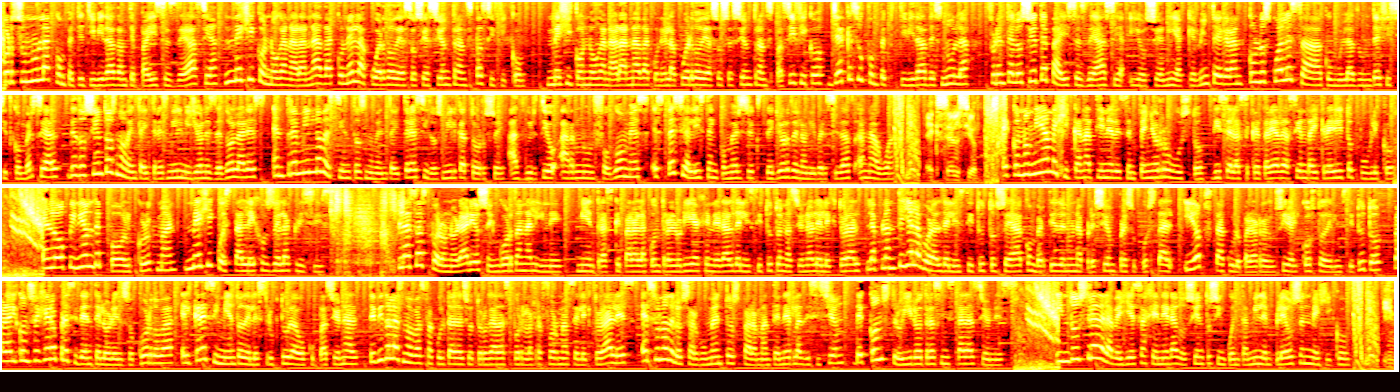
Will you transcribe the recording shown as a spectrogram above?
Por su nula competitividad ante países de Asia, México no ganará nada con el Acuerdo de Asociación Transpacífico. México no ganará nada con el Acuerdo de Asociación Transpacífico, ya que su competitividad es nula frente a los siete países de Asia y Oceanía que lo integran, con los cuales ha acumulado un déficit comercial de 293 mil millones de dólares entre 1993 y 2014 advirtió Arnulfo Gómez, especialista en comercio exterior de la Universidad Anáhuac. Excelsior. Economía mexicana tiene desempeño robusto, dice la Secretaría de Hacienda y Crédito Público. En la opinión de Paul Krugman, México está lejos de la crisis. Plazas por honorarios engordan al INE, mientras que para la Contraloría General del Instituto Nacional Electoral, la plantilla laboral del instituto se ha convertido en una presión presupuestal y obstáculo para reducir el costo del instituto, para el consejero presidente Lorenzo Córdoba, el crecimiento de la estructura ocupacional debido a las nuevas facultades otorgadas por las reformas electorales es uno de los argumentos para mantener la decisión de construir otras instalaciones. Industria de la belleza genera 250.000 empleos en México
